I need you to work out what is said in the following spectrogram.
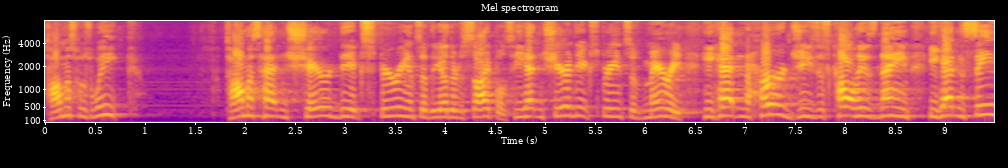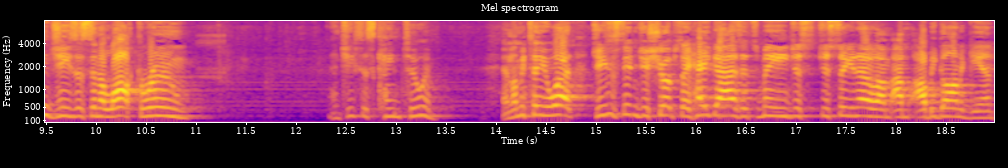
Thomas was weak. Thomas hadn't shared the experience of the other disciples. He hadn't shared the experience of Mary. He hadn't heard Jesus call his name. He hadn't seen Jesus in a locked room. And Jesus came to him. And let me tell you what, Jesus didn't just show up and say, hey guys, it's me, just, just so you know, I'm, i will be gone again.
